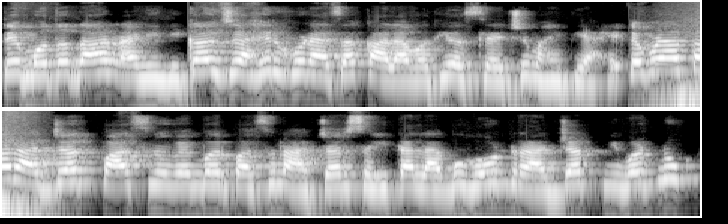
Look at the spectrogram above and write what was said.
ते मतदान आणि निकाल जाहीर होण्याचा कालावधी असल्याची माहिती आहे. त्यामुळे आता राज्यात पाच नोव्हेंबरपासून आचारसंहिता लागू होऊन राज्यात निवडणूक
